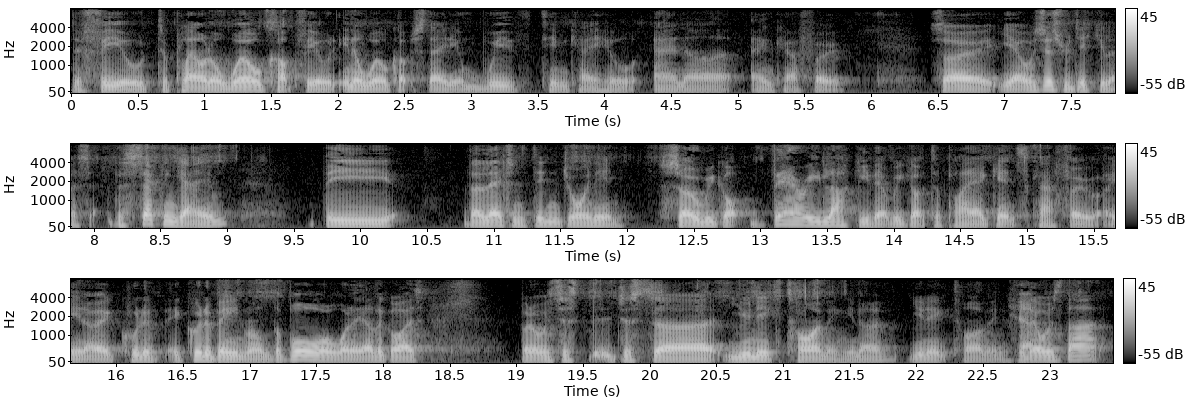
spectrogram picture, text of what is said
the field, to play on a World Cup field in a World Cup stadium with Tim Cahill and, uh, and Cafu. So, yeah, it was just ridiculous. The second game, the, the legends didn't join in. So we got very lucky that we got to play against Cafu. You know, it could have it could have been Ron de Boer or one of the other guys, but it was just just uh, unique timing, you know, unique timing. So Yeah. there was that,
